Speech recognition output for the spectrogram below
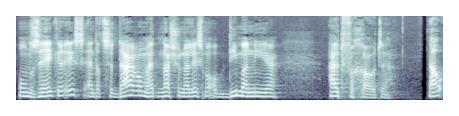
onzeker is... en dat ze daarom het nationalisme op die manier uitvergroten. Nou,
